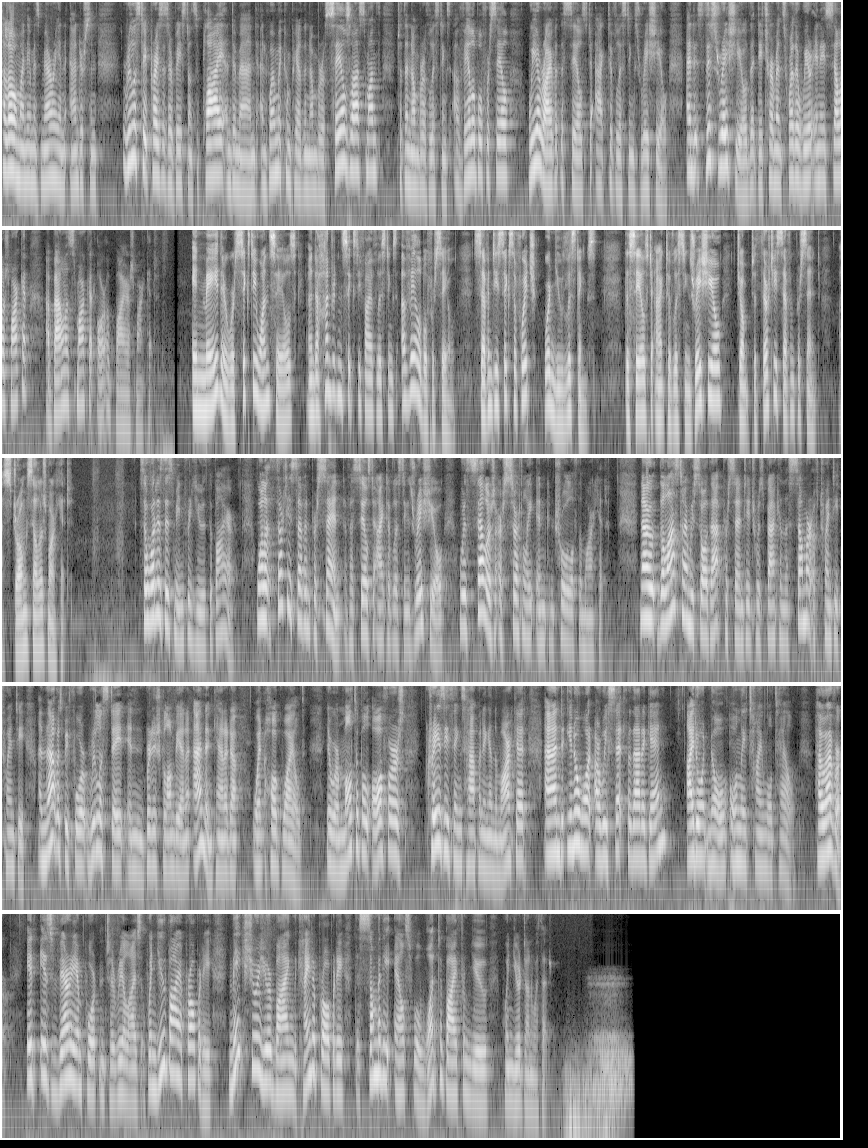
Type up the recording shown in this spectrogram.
Hello, my name is Marion Anderson. Real estate prices are based on supply and demand, and when we compare the number of sales last month to the number of listings available for sale, we arrive at the sales to active listings ratio. And it's this ratio that determines whether we're in a seller's market, a balanced market, or a buyer's market. In May, there were 61 sales and 165 listings available for sale, 76 of which were new listings. The sales to active listings ratio jumped to 37%, a strong seller's market. So, what does this mean for you, the buyer? Well, at 37% of a sales to active listings ratio, with sellers are certainly in control of the market. Now, the last time we saw that percentage was back in the summer of 2020, and that was before real estate in British Columbia and in Canada went hog wild. There were multiple offers, crazy things happening in the market. And you know what? Are we set for that again? I don't know. Only time will tell. However, it is very important to realize that when you buy a property, make sure you're buying the kind of property that somebody else will want to buy from you when you're done with it.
